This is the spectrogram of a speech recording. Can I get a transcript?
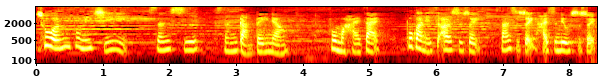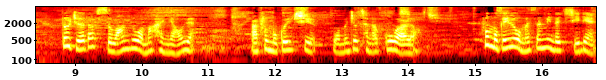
初闻不明其意，深思深感悲凉。父母还在，不管你是二十岁、三十岁还是六十岁，都觉得死亡离我们很遥远。而父母归去，我们就成了孤儿了。父母给予我们生命的起点，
